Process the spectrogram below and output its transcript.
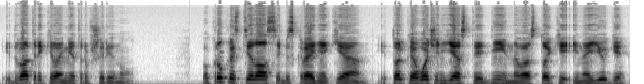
и 2-3 километра в ширину. Вокруг расстилался бескрайний океан, и только в очень ясные дни на востоке и на юге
